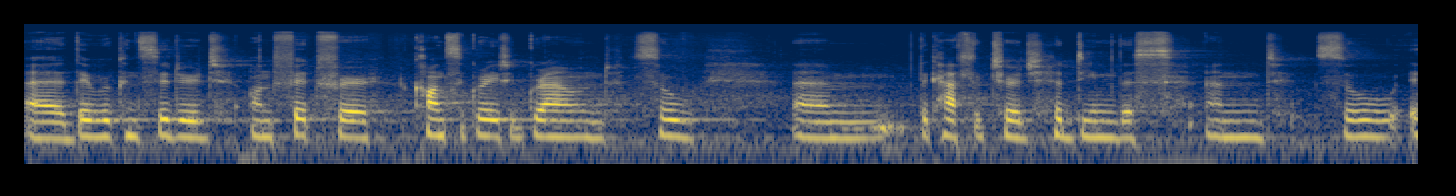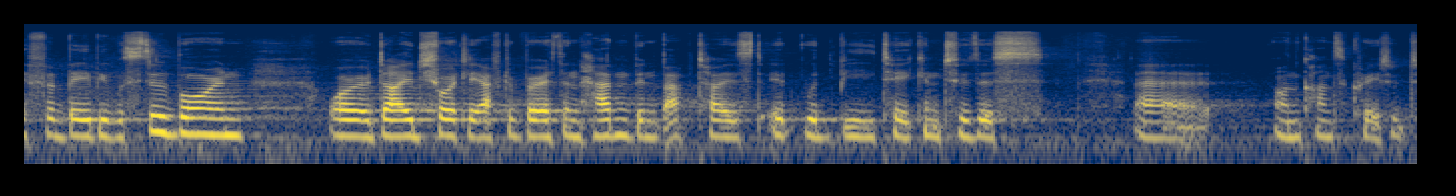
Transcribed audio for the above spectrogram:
uh, they were considered unfit for consecrated ground. So um, the Catholic Church had deemed this. And so if a baby was stillborn or died shortly after birth and hadn't been baptized, it would be taken to this uh, unconsecrated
